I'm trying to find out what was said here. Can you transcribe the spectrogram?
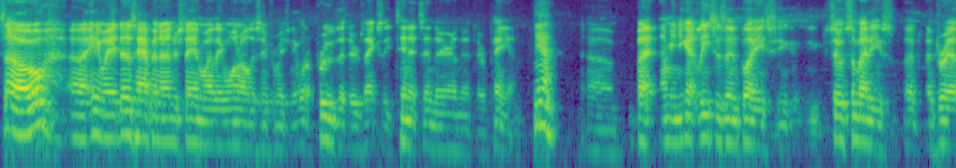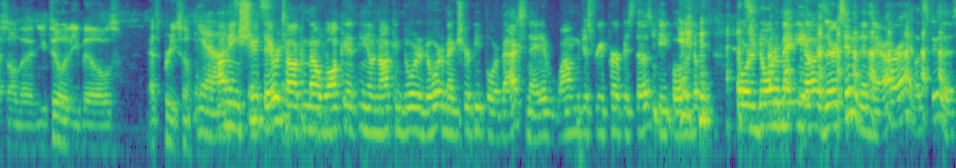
So uh, anyway, it does happen. I understand why they want all this information. They want to prove that there's actually tenants in there and that they're paying. Yeah. Um, but I mean, you got leases in place. You, you show somebody's uh, address on the utility bills. That's pretty simple. Yeah. I mean, it's- shoot, it's- they were talking about walking, you know, knocking door to door to make sure people are vaccinated. Why don't we just repurpose those people door to door to make, you know, is there a tenant in there? All right, let's do this.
